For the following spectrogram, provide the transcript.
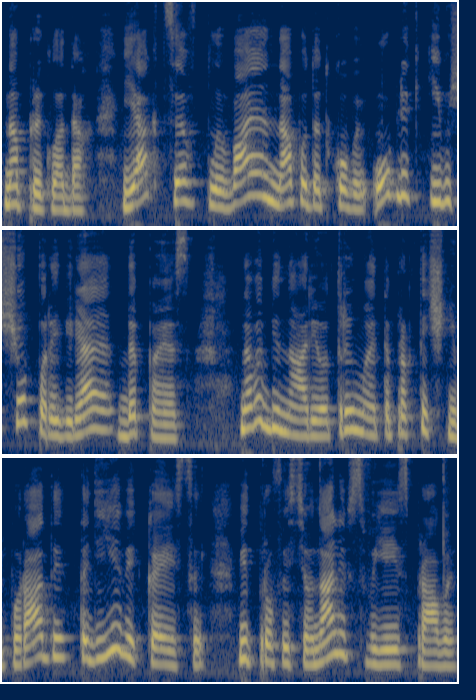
на прикладах, як це впливає на податковий облік і що перевіряє ДПС. На вебінарі отримаєте практичні поради та дієві кейси від професіоналів своєї справи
